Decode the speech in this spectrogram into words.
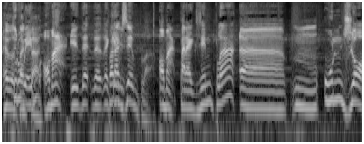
Heu trobem... detectat. Home, eh, de, de, Per exemple? Home, per exemple, eh, mm, un jo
